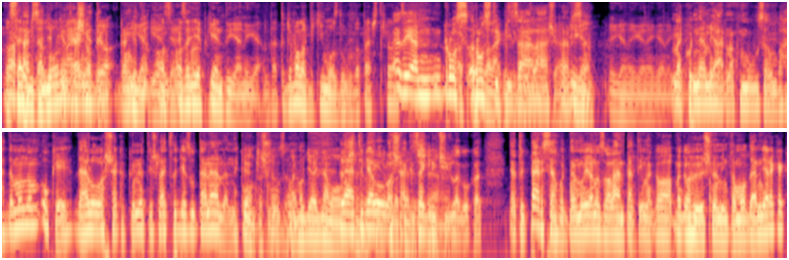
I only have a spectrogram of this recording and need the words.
Na, szerintem persze, egyébként normálisabb, rengeteg- rengeteg igen, az, az egyébként ilyen, igen. Tehát, hogyha valaki kimozdul Budapestről, Ez ilyen rossz, rossz tipizálás, persze. Igen, igen, igen, igen. igen. Meg, hogy nem járnak múzeumba. Hát de mondom, oké, okay, de elolvassák a könyvet, és lehet, hogy ezután elmennek Pontosan. múzeumba. Meg ugye, hogy nem lehet, hogy elolvassák az egri csillagokat. Tehát, hogy persze, hogy nem olyan az Alán Peti, meg a, meg a hősnő, mint a modern gyerekek.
